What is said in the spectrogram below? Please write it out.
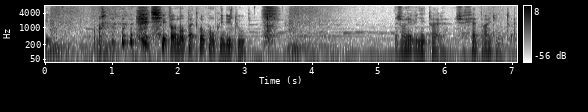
J'ai vraiment pas trop compris du tout. J'enlève une étoile. Je fais apparaître une étoile.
